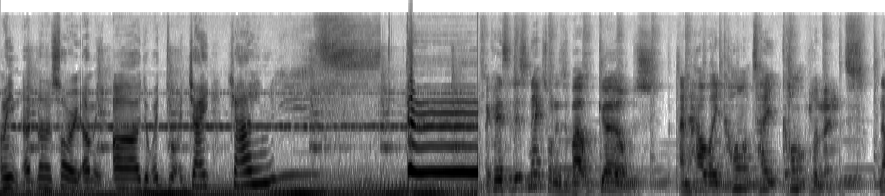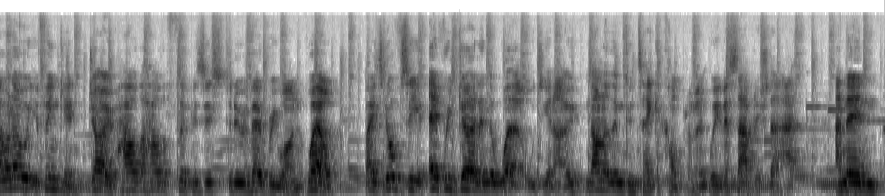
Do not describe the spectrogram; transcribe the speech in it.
I mean, uh, no, sorry, I mean, uh, J James... Okay, so this next one is about girls and how they can't take compliments. Now I know what you're thinking, Joe, how the how the flip is this to do with everyone? Well, basically obviously every girl in the world, you know, none of them can take a compliment, we've established that. And then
